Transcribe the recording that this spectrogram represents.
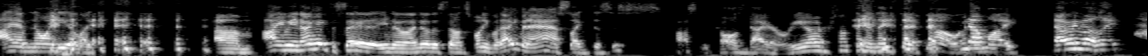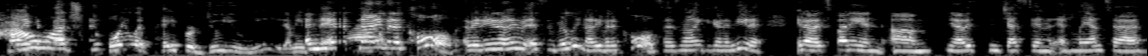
I have no idea. Like, um, I mean, I hate to say it, you know, I know this sounds funny, but I even asked, like, does this possibly cause diarrhea or something? And they said no. And no. I'm like, not remotely. How not much toilet paper do you need? I mean, and, and it's not like, even a cold. I mean, you know, it's really not even a cold, so it's not like you're going to need it. You know, it's funny, and um, you know, it's just in Atlanta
